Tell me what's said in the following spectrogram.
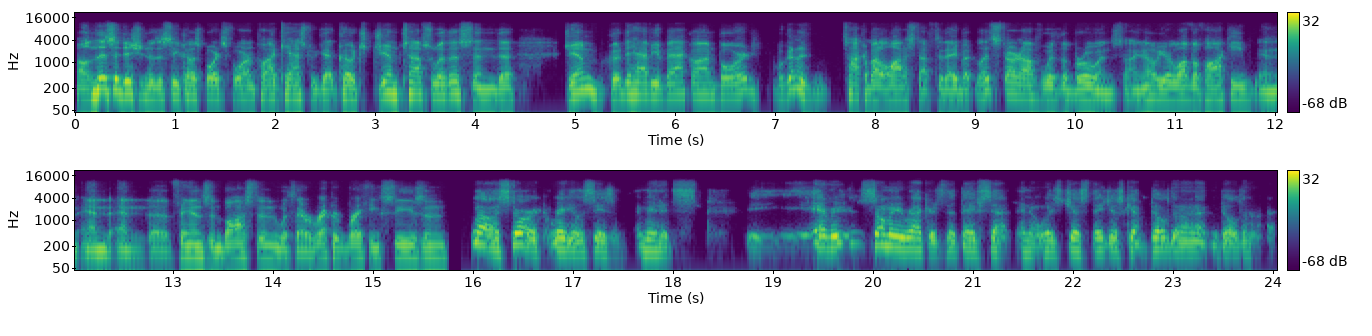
On this edition of the Seacoast Sports Forum podcast, we've got Coach Jim Tufts with us. And uh, Jim, good to have you back on board. We're going to talk about a lot of stuff today, but let's start off with the Bruins. I know your love of hockey and and and uh, fans in Boston with their record-breaking season. Well, historic regular season. I mean, it's every so many records that they've set, and it was just they just kept building on it and building on it.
